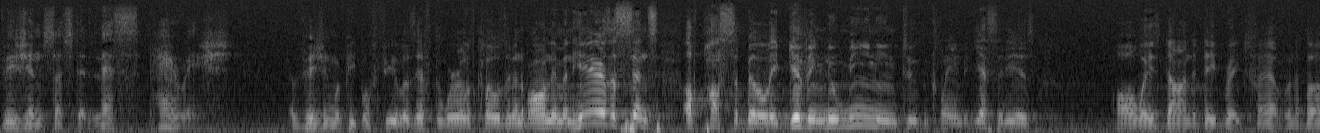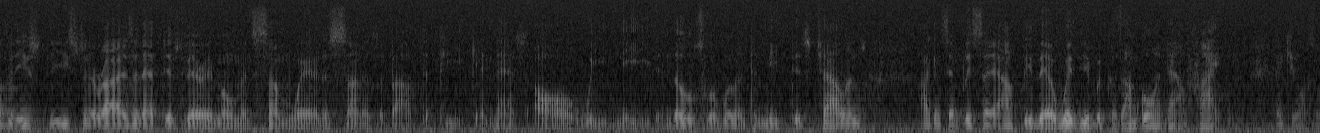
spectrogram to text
Vision such that less perish. A vision where people feel as if the world is closing in upon them. And here's a sense of possibility, giving new meaning to the claim that yes, it is always dawn, the day breaks forever, and above the, east, the eastern horizon at this very moment, somewhere the sun is about to peak, and that's all we need. And those who are willing to meet this challenge I can simply say, I'll be there with you because I'm going down fighting. Thank you all so much.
